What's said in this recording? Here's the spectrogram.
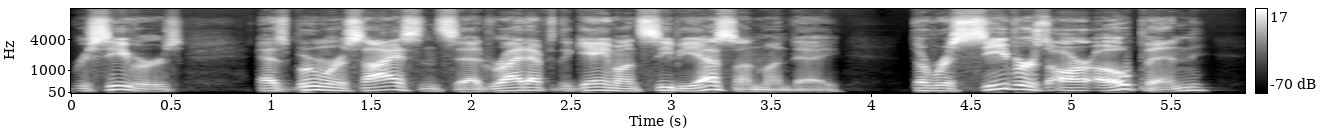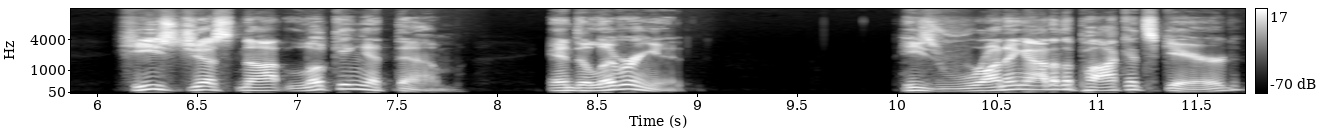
receivers as Boomer Esiason said right after the game on CBS on Monday, the receivers are open. He's just not looking at them and delivering it. He's running out of the pocket scared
